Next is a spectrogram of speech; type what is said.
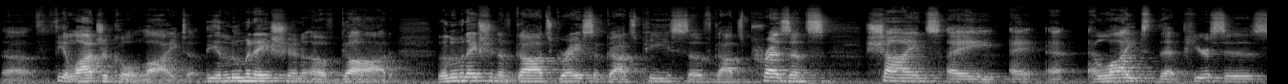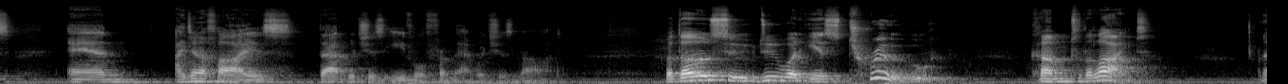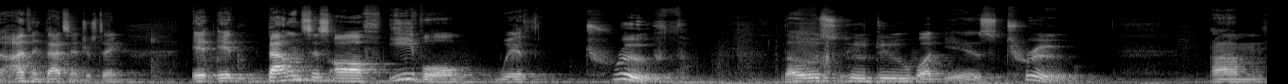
uh, theological light the illumination of god the illumination of God's grace, of God's peace, of God's presence shines a, a, a light that pierces and identifies that which is evil from that which is not. But those who do what is true come to the light. Now, I think that's interesting. It, it balances off evil with truth those who do what is true. Um,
